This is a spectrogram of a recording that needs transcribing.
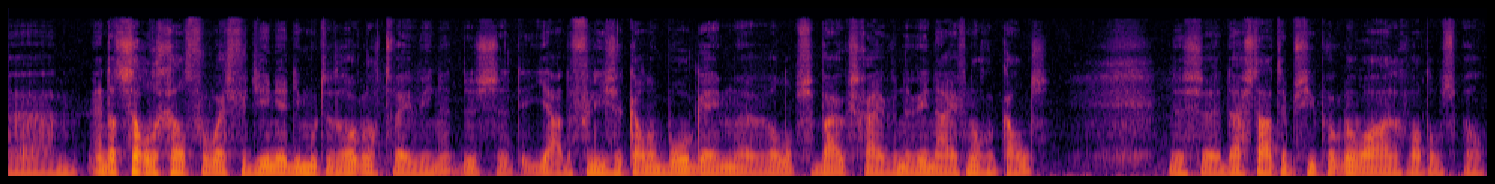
Um, en datzelfde geldt voor West Virginia. Die moeten er ook nog twee winnen. Dus uh, ja, de verliezer kan een ballgame uh, wel op zijn buik schrijven. En de winnaar heeft nog een kans. Dus uh, daar staat in principe ook nog wel aardig wat op het spel.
